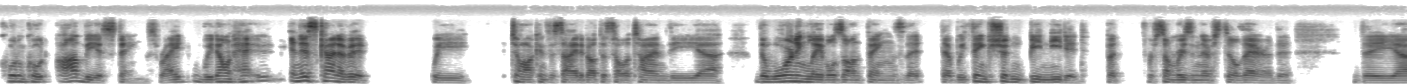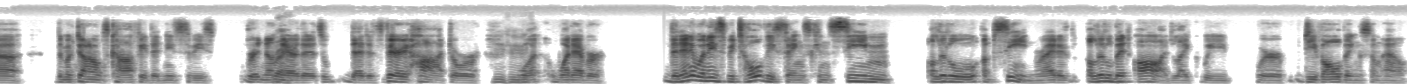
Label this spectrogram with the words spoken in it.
quote unquote obvious things, right? We don't have, and this kind of it, we talk in society about this all the time. The uh, the warning labels on things that that we think shouldn't be needed, but for some reason they're still there. The the uh, the McDonald's coffee that needs to be written on right. there that it's that it's very hot or mm-hmm. what whatever that anyone needs to be told these things can seem a little obscene right? A, a little bit odd like we we're devolving somehow.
